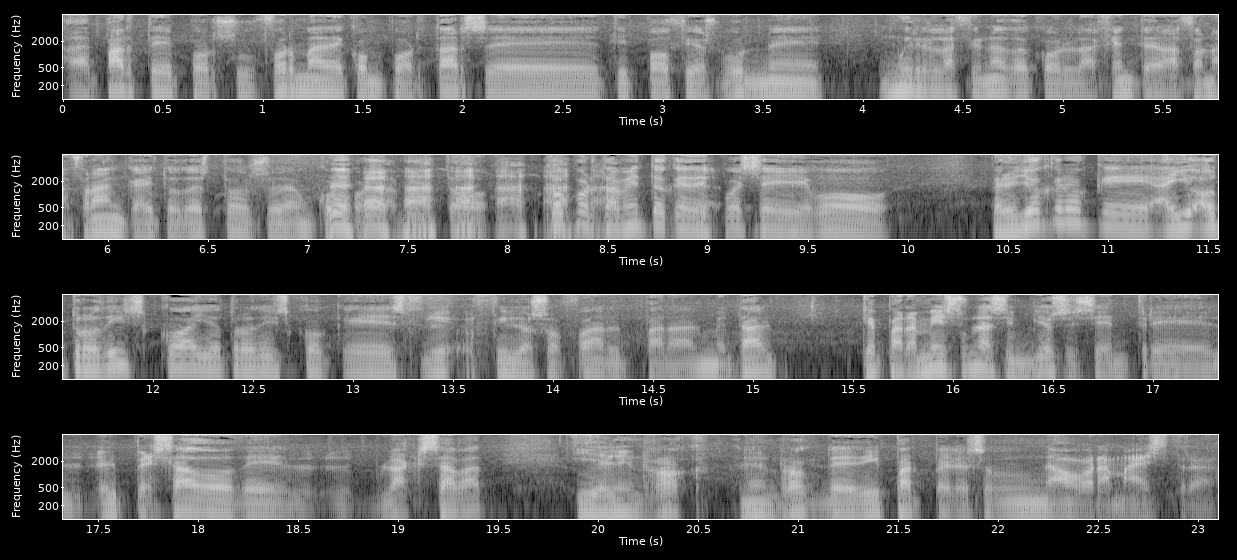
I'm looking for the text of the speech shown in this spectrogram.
aparte por su forma de comportarse, tipo Ozzy Osbourne, muy relacionado con la gente de la zona franca y todo esto, o sea, un comportamiento, comportamiento que después se llevó... Pero yo creo que hay otro disco, hay otro disco que es fi- filosofal para el metal, que para mí es una simbiosis entre el, el pesado del Black Sabbath y el in rock. El in rock de Deep Purple es una obra maestra.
